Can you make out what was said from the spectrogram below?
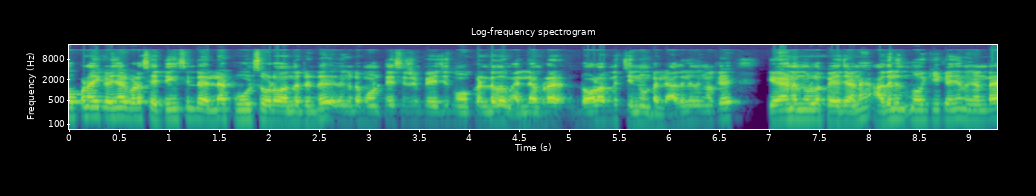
ഓപ്പൺ ആയി കഴിഞ്ഞാൽ ഇവിടെ സെറ്റിങ്സിന്റെ എല്ലാ ടൂൾസും ഇവിടെ വന്നിട്ടുണ്ട്. നിങ്ങളുടെ മോണിറ്റൈസേഷൻ പേജ് നോക്കേണ്ടതും എല്ലാം ഇവിടെ ഡോളറിന്റെ ചിഹ്നം ഉണ്ടല്ലോ. അതിൽ നിങ്ങൾക്ക് ഏൺ എന്നുള്ള പേജാണ്. അതിൽ നോക്കിക്കഴിഞ്ഞാൽ നിങ്ങളുടെ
